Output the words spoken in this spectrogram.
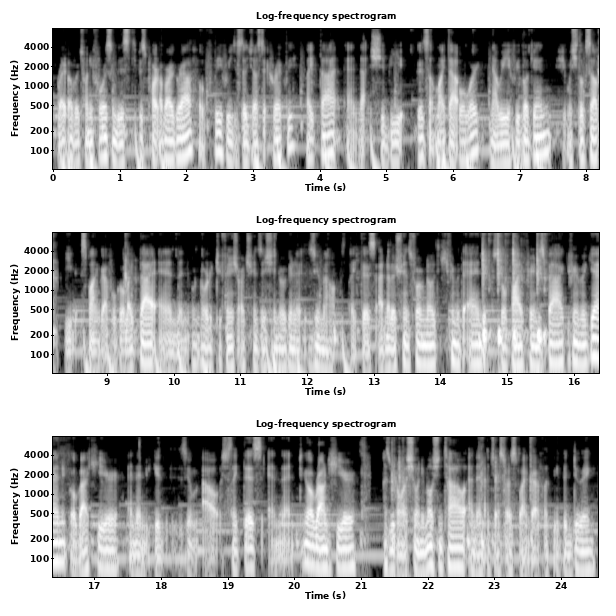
right over 24 is to be the steepest part of our graph. Hopefully if we just adjust it correctly like that and that should be good. Something like that will work. Now we if we look in when she looks up the spline graph will go like that. And then in order to finish our transition we're going to zoom out like this. Add another transform node keyframe at the end. Go five frames back keyframe again go back here and then we could zoom out just like this. And then to go around here because we don't want to show any motion tile and then adjust our spline graph like we've been doing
